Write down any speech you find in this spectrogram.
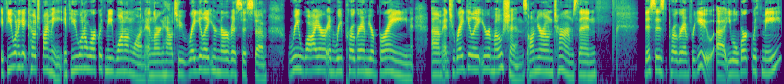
if you want to get coached by me, if you want to work with me one on one and learn how to regulate your nervous system, rewire and reprogram your brain, um, and to regulate your emotions on your own terms, then this is the program for you. Uh, you will work with me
